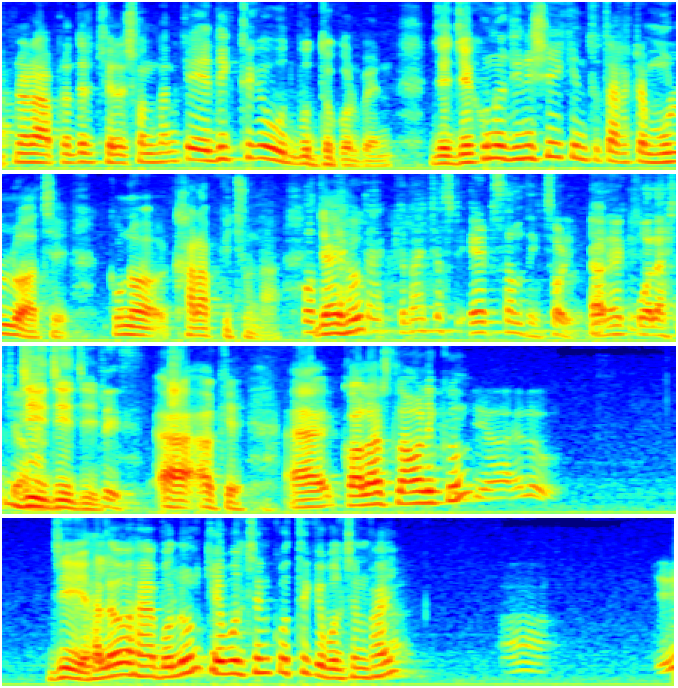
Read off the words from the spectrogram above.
আপনারা আপনাদের ছেলে সন্তানকে এদিক থেকে উদ্বুদ্ধ করবেন যে যে কোনো জিনিসেই কিন্তু তার একটা মূল্য আছে কোনো খারাপ কিছু না। যাই হোক। জি জি জি। ওকে কলার সালাম আলাইকুম। হ্যালো জি হ্যালো হ্যাঁ বলুন কে বলছেন কোত্থেকে বলছেন ভাই? জি।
